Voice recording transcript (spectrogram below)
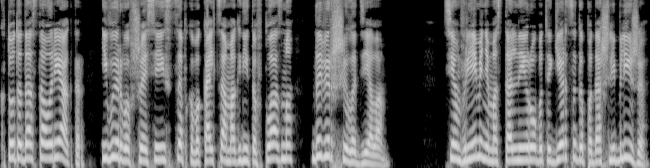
Кто-то достал реактор, и вырвавшаяся из цепкого кольца магнитов плазма довершила дело. Тем временем остальные роботы герцога подошли ближе.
